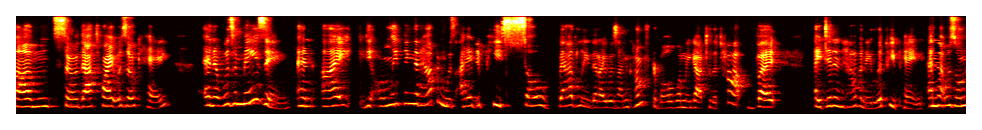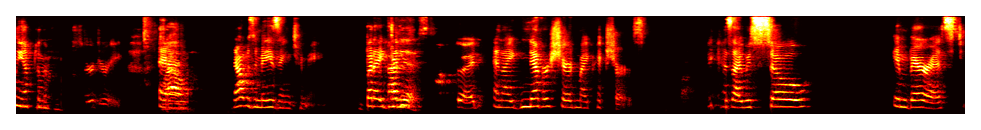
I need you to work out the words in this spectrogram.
Um, so that's why it was okay. And it was amazing. And I, the only thing that happened was I had to pee so badly that I was uncomfortable when we got to the top, but I didn't have any lippy pain. And that was only after the Mm. surgery. And Wow. that was amazing to me. But I That didn't is. good. And I never shared my pictures because I was so embarrassed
